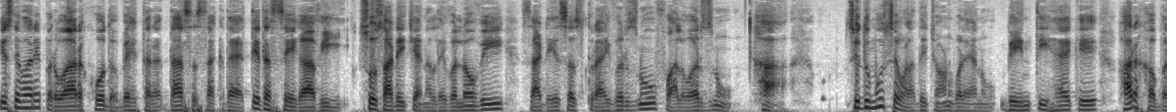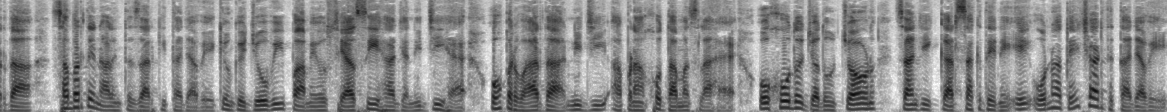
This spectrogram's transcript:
ਇਸ ਦੇ ਬਾਰੇ ਪਰਿਵਾਰ ਖੁਦ ਬਿਹਤਰ ਦੱਸ ਸਕਦਾ ਹੈ ਤੇ ਦੱਸੇਗਾ ਵੀ। ਸੋ ਸਾਡੇ ਚੈਨਲ ਦੇ ਵੱਲੋਂ ਵੀ ਸਾਡੇ ਸਬਸਕ੍ਰਾਈਬਰਸ ਨੂੰ ਫਾਲੋਅਰਸ ਨੂੰ, ਹਾਂ ਸਿੱਧੂ ਮੂਸੇਵਾਲਾ ਦੇ ਚਾਹਣ ਵਾਲਿਆਂ ਨੂੰ ਬੇਨਤੀ ਹੈ ਕਿ ਹਰ ਖਬਰ ਦਾ ਸਬਰ ਦੇ ਨਾਲ ਇੰਤਜ਼ਾਰ ਕੀਤਾ ਜਾਵੇ, ਕਿਉਂਕਿ ਜੋ ਵੀ ਭਾਵੇਂ ਉਹ ਸਿਆਸੀ ਹੈ ਜਾਂ ਨਿੱਜੀ ਹੈ, ਉਹ ਪਰਿਵਾਰ ਦਾ ਨਿੱਜੀ ਆਪਣਾ ਖੁਦ ਦਾ ਮਸਲਾ ਹੈ। ਉਹ ਖੁਦ ਜਦੋਂ ਚਾਹਣ ਸਾਂਝੀ ਕਰ ਸਕਦੇ ਨੇ, ਇਹ ਉਹਨਾਂ ਤੇ ਛੱਡ ਦਿੱਤਾ ਜਾਵੇ।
